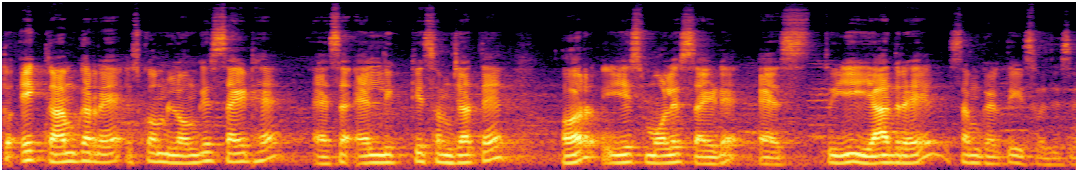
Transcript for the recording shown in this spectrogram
तो एक काम कर रहे हैं, इसको हम लॉन्गेस्ट साइड है, ऐसा एल लिख के समझाते हैं, और ये स्मॉलेस्ट साइड है एस तो ये याद रहे सम करते इस वजह से।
